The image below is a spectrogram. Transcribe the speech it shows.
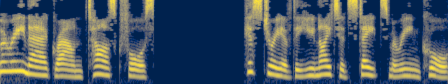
Marine Air Ground Task Force History of the United States Marine Corps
